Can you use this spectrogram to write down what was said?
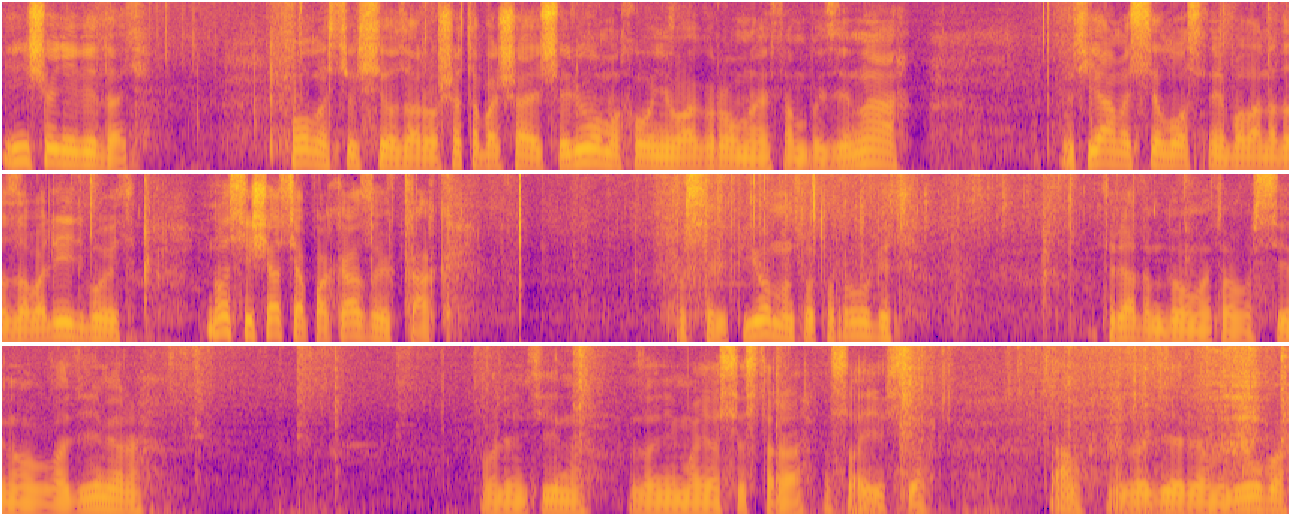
И ничего не видать. Полностью все заросшее. Это большая черемаха у него огромная. Там бузина. Тут яма селосная была, надо завалить будет. Но сейчас я показываю как. Вот с репьем он тут рубит рядом дом этого Устинова Владимира, Валентина, за ним моя сестра, свои все. Там за деревом Люба,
